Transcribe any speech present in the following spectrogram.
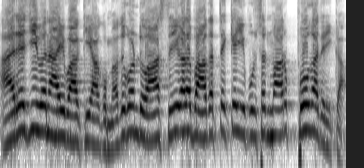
അരജീവനായി ബാക്കിയാകും. അതുകൊണ്ട് ആ സ്ത്രീകളെ ഭാഗത്തേക്ക് ഈ പുരുഷന്മാർ പോകാതിരിക്കുക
